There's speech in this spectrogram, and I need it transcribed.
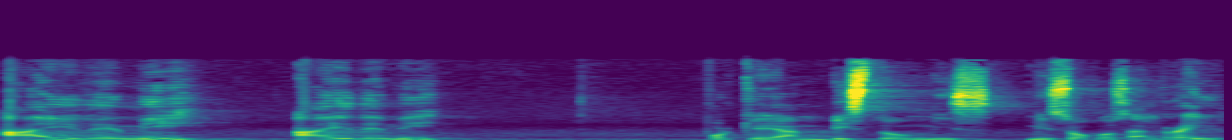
ay de mí, ay de mí, porque han visto mis, mis ojos al rey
